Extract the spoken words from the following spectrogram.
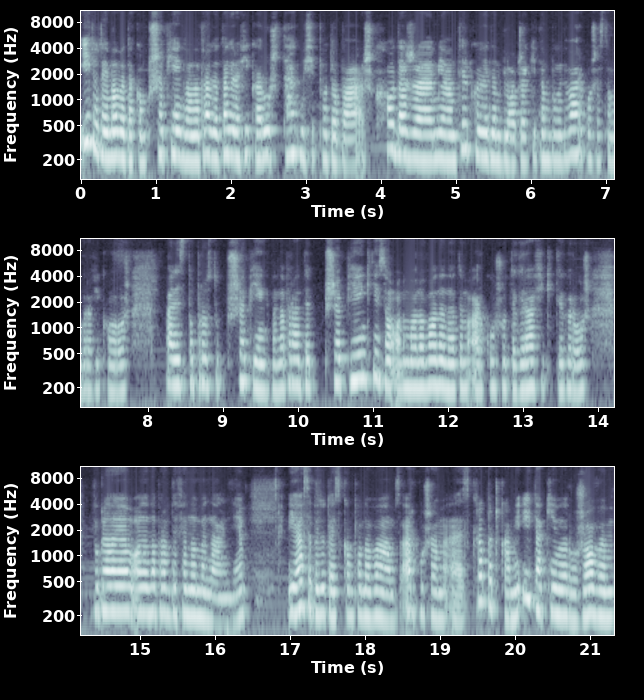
I tutaj mamy taką przepiękną, naprawdę ta grafika róż tak mi się podoba. Szkoda, że miałam tylko jeden bloczek i tam były dwa arkusze z tą grafiką róż, ale jest po prostu przepiękna. Naprawdę przepięknie są odmalowane na tym arkuszu te grafiki tych róż. Wyglądają one naprawdę fenomenalnie. Ja sobie tutaj skomponowałam z arkuszem e, z kropeczkami i takim różowym,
